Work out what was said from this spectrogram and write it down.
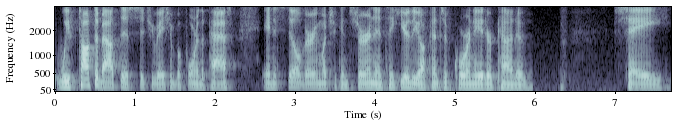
we've talked about this situation before in the past, and it's still very much a concern. And to hear the offensive coordinator kind of say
